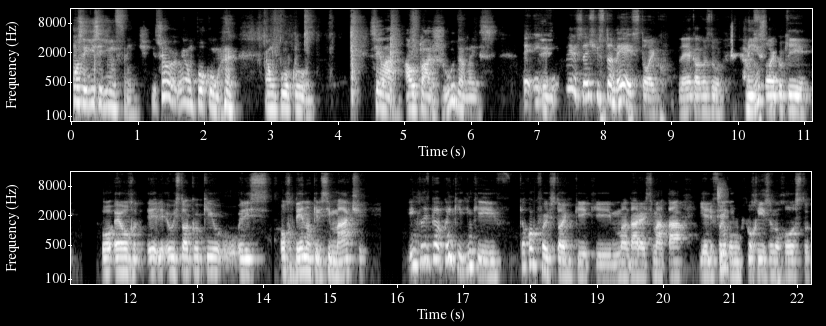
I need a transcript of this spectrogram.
conseguir seguir em frente. Isso é, é um pouco, é um pouco, sei lá, autoajuda, mas. É, é, é, interessante que isso também é estoico, né? Aquela coisa do, do estoico que o, é o, ele, o estoico que eles ordenam que ele se mate. Inclusive, quem que, quem que então, qual foi o histórico que, que mandaram ele se matar e ele foi Sim. com um sorriso no rosto,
